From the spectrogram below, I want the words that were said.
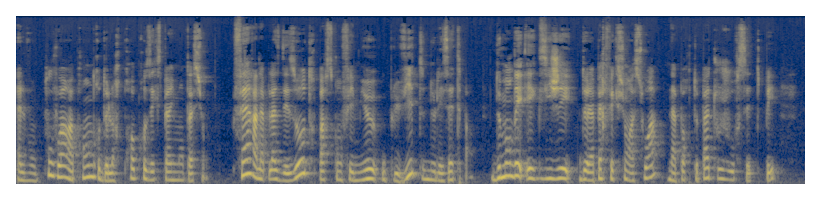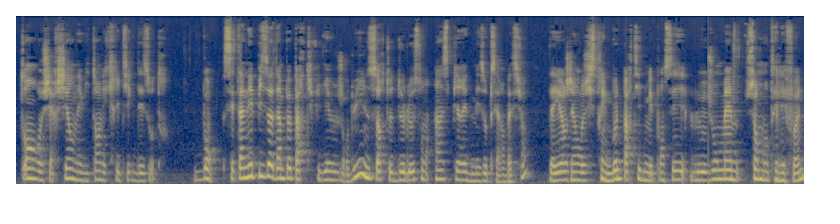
elles vont pouvoir apprendre de leurs propres expérimentations. Faire à la place des autres parce qu'on fait mieux ou plus vite ne les aide pas. Demander et exiger de la perfection à soi n'apporte pas toujours cette paix, tant recherchée en évitant les critiques des autres. Bon, c'est un épisode un peu particulier aujourd'hui, une sorte de leçon inspirée de mes observations. D'ailleurs, j'ai enregistré une bonne partie de mes pensées le jour même sur mon téléphone.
